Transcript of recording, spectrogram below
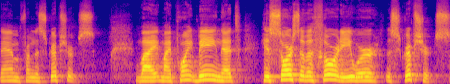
them from the scriptures. My, my point being that his source of authority were the scriptures.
